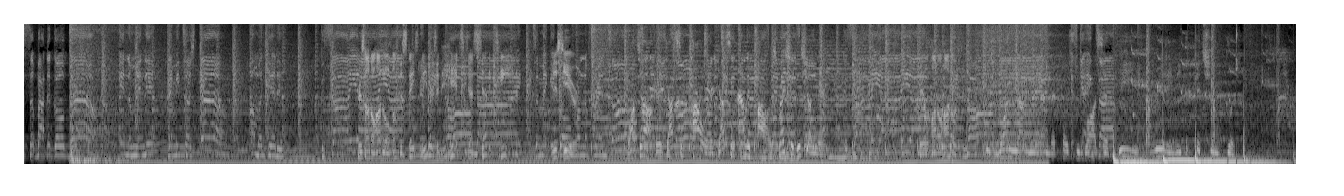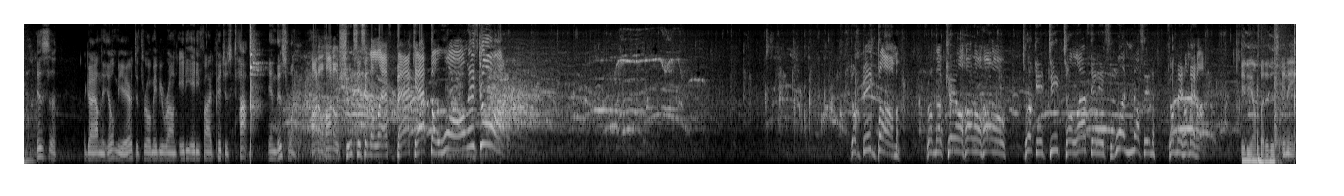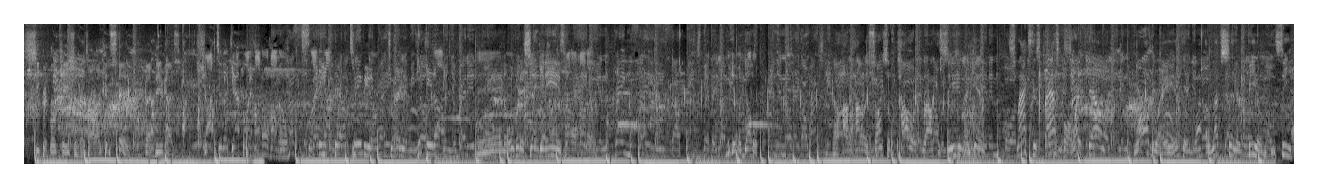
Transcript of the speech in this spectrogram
It's about to go down in a minute. Let me touch down. I'ma get it. Here's Hanohano among the state's leaders in hits. He's at 17 this year. Watch out, they've got some power. They've got some alley power, especially this young man. Dale Hanohano. He's one young man that Coach Dubois said, we really need to pitch him good. Is a, a guy on the hill, Mier, to throw maybe around 80, 85 pitches top in this one. Hanohano shoots this in the left, back at the wall, is gone! The big bomb from the Kale Hanohano took it deep to left, and it's 1 0 Kamehameha. Stadium, but it is in a secret location. That's all I can say. Back to you guys. Shot to the gap by Hanohano. Sliding out there, Octavio trying to pick it up. And over to second is Hanohano. We give him a double. Now, Hanohano has shown some power throughout the season. Again, smacks this fastball right down Broadway into left center field. You can see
